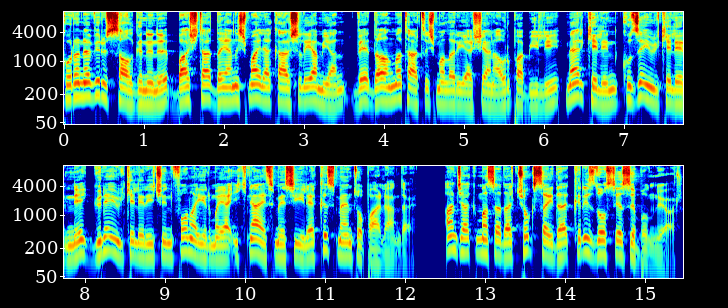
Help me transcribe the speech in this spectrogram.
Koronavirüs salgınını başta dayanışmayla karşılayamayan ve dağılma tartışmaları yaşayan Avrupa Birliği, Merkel'in kuzey ülkelerini güney ülkeleri için fon ayırmaya ikna etmesiyle kısmen toparlandı. Ancak masada çok sayıda kriz dosyası bulunuyor.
